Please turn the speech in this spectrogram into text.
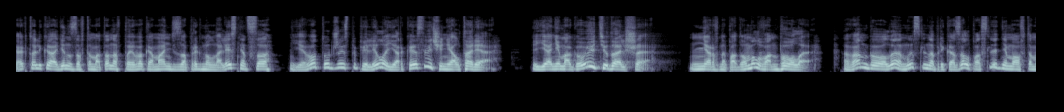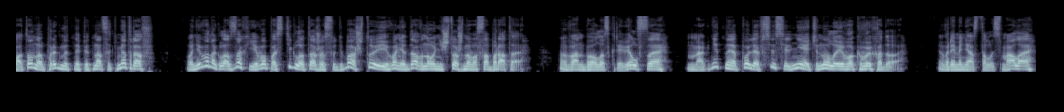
Как только один из автоматонов по его команде запрыгнул на лестницу, его тут же испепелило яркое свечение алтаря. «Я не могу идти дальше!» – нервно подумал Ван Буэлэ. Ван Буэлэ мысленно приказал последнему автоматону прыгнуть на 15 метров. У него на глазах его постигла та же судьба, что и его недавно уничтоженного собрата. Ван Буэлэ скривился. Магнитное поле все сильнее тянуло его к выходу. Времени осталось мало.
